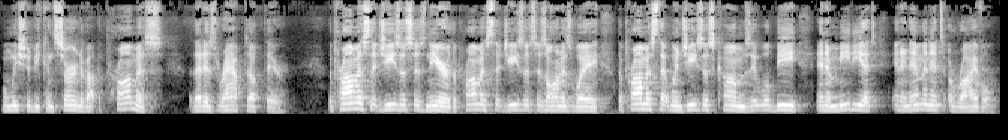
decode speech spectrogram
when we should be concerned about the promise that is wrapped up there. The promise that Jesus is near, the promise that Jesus is on his way, the promise that when Jesus comes, it will be an immediate and an imminent arrival.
